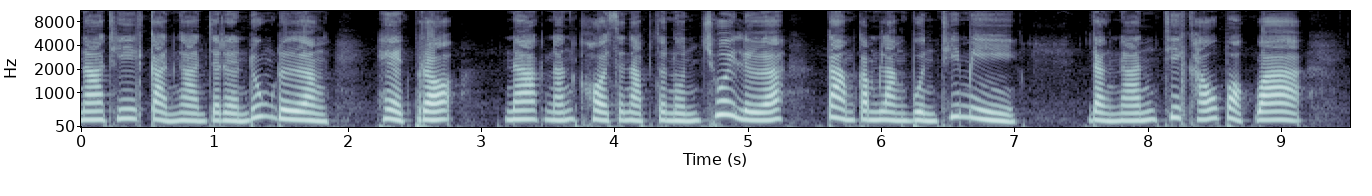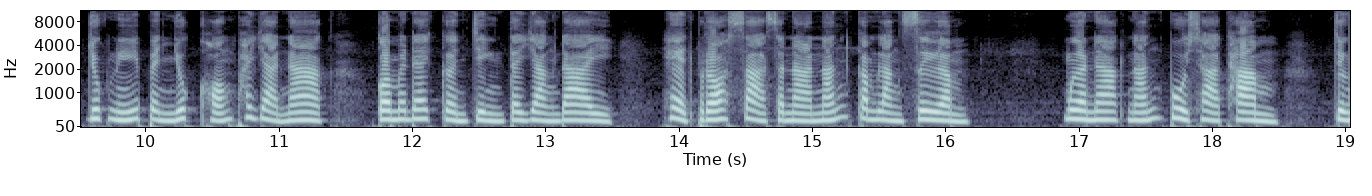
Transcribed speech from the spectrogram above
หน้าที่การงานเจริญรุ่งเรือง เหตุเพราะนาคนั้นคอยสนับสนุนช่วยเหลือตามกำลังบุญที่มี ดังนั้นที่เขาบอกว่า ยุคนี้เป็นยุคของพญานาคก็ไม่ได้เกินจริงแต่อย่างใด เหตุเพราะศาสนานั้นกำลังเสื่อม เมื่อนาคนั้นบูชาธรรม จึง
